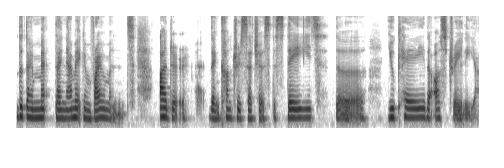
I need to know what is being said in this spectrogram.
the dyma- dynamic environment other than countries such as the states the uk the australia.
